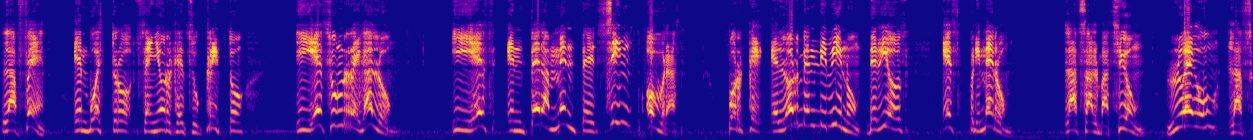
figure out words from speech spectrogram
la fe en vuestro Señor Jesucristo y es un regalo y es enteramente sin obras, porque el orden divino de Dios es primero la salvación, luego las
